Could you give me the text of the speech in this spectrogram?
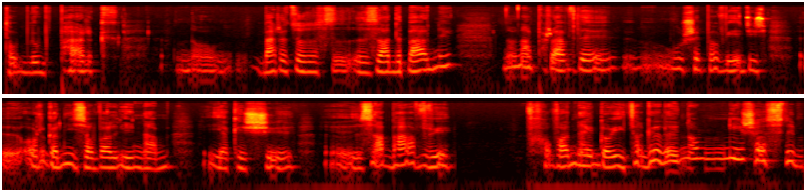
to był park no, bardzo zadbany, no naprawdę, muszę powiedzieć, e, organizowali nam jakieś e, zabawy wchowanego i tak dalej. No mniejsza z tym.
